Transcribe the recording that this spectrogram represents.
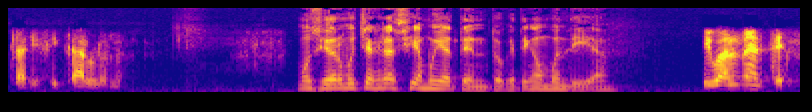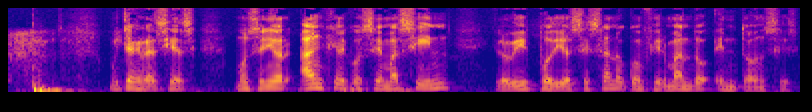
clarificarlo, ¿no? Monseñor, muchas gracias, muy atento, que tenga un buen día. Igualmente. Muchas gracias. Monseñor Ángel José Macín, el obispo diocesano, confirmando entonces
